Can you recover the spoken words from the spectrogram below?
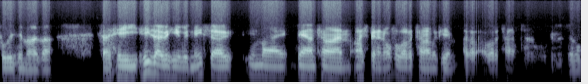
flew him over. So he, he's over here with me. So in my downtime, I spend an awful lot of time with him. A, a lot of time kind of walking the dog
